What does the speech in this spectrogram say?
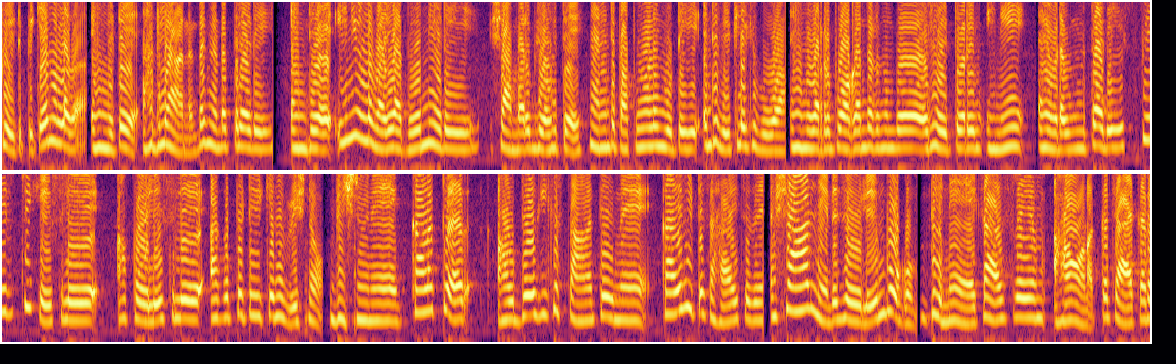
പീഡിപ്പിക്കാന്നുള്ളതാ എന്നിട്ടേ അതിൽ ആനന്ദം കണ്ടെത്തലടി. എന്റെ ഇനിയുള്ള വഴി അത് തന്നെയടി. ശമരം രോഹിത്തെ ഞാൻ എന്റെ പപ്പുമോളെയും കൂട്ടി എന്റെ വീട്ടിലേക്ക് പോവാ. എന്ന് പറഞ്ഞ് പോകാൻ തുടങ്ങുമ്പോ രോഹിത് പറയും ഇനി എവിടെ നിന്നിട്ടടി? സ്പിരിറ്റ് കേസിലെ ആ പോലീസിലെ അകപ്പെട്ടിരിക്കുന്ന വിഷ്ണു. വിഷ്ണുവിനെ കളക്ടർ ഔദ്യോഗിക സ്ഥാനത്തിരുന്ന് കൈവിട്ട് സഹായിച്ചത് ശാലിനിയുടെ ജോലിയും പോകും. പിന്നെ ഏക ആശ്രയം ആ ഉണക്ക ചായക്കട.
